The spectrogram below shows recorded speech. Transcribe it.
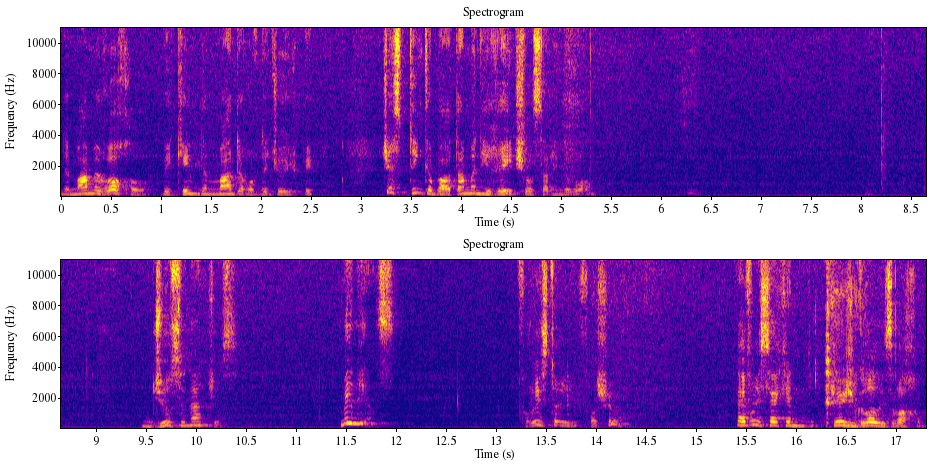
the Mama Rochel, became the mother of the Jewish people. Just think about how many Rachels are in the world. Jews and non-Jews. Millions. For history, for sure. Every second Jewish girl is Rachel.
